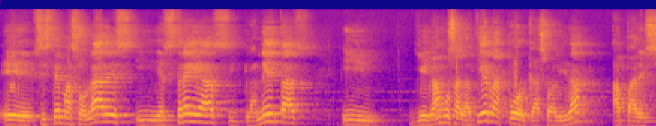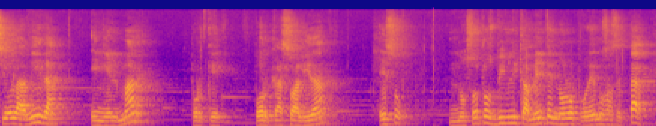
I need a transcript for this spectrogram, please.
eh, sistemas solares y estrellas y planetas y llegamos a la Tierra por casualidad apareció la vida en el mar porque por casualidad eso nosotros bíblicamente no lo podemos aceptar.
